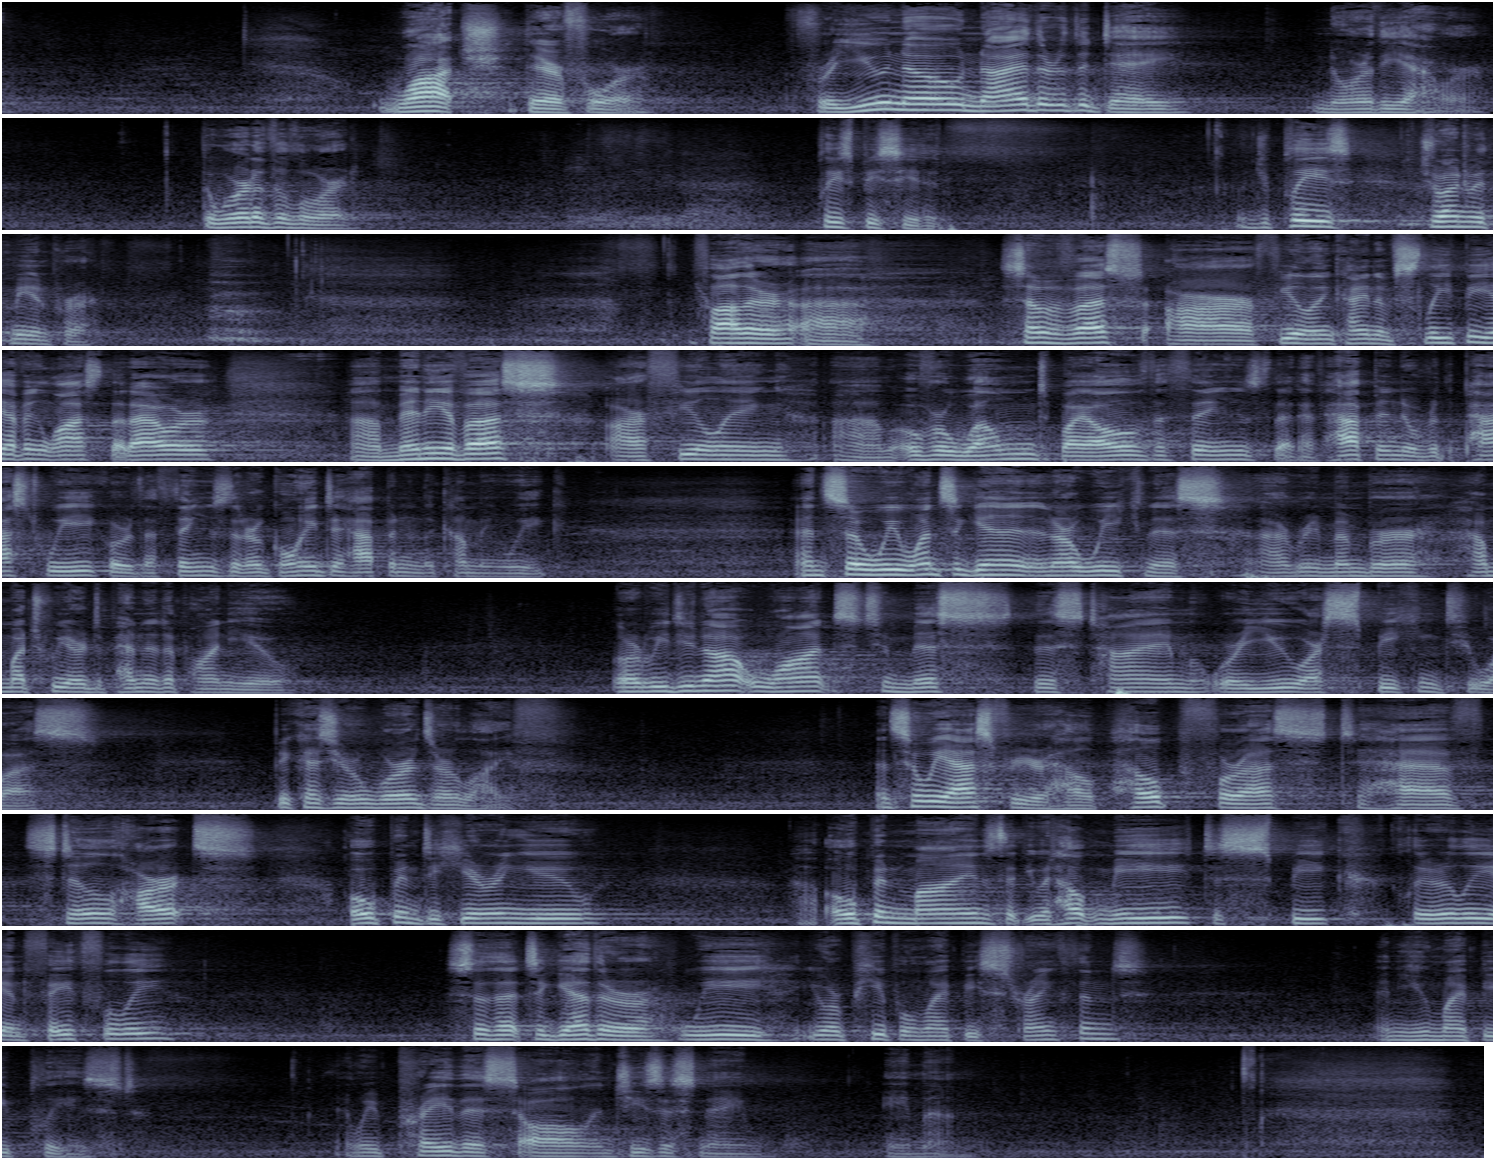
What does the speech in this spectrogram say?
Watch, therefore, for you know neither the day nor the hour. The word of the Lord. Please be seated. Would you please join with me in prayer? Father, uh, some of us are feeling kind of sleepy, having lost that hour. Uh, many of us are feeling um, overwhelmed by all of the things that have happened over the past week or the things that are going to happen in the coming week. And so we once again, in our weakness, uh, remember how much we are dependent upon you. Lord, we do not want to miss this time where you are speaking to us because your words are life. And so we ask for your help. Help for us to have still hearts, open to hearing you, open minds, that you would help me to speak clearly and faithfully, so that together we, your people, might be strengthened and you might be pleased. And we pray this all in Jesus' name. Amen.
